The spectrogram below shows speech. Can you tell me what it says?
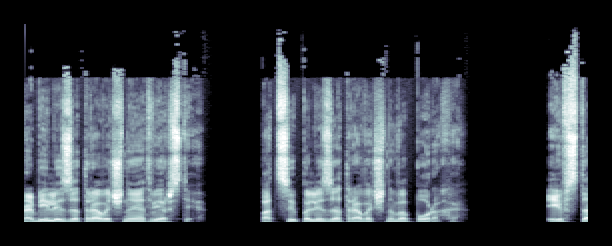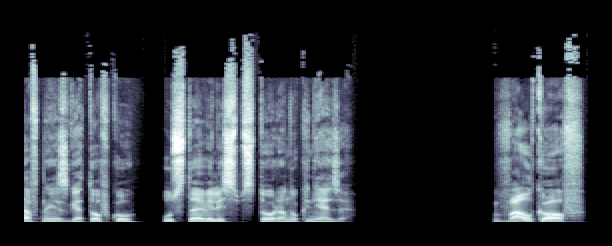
Пробили затравочное отверстие, подсыпали затравочного пороха. И, встав на изготовку, уставились в сторону князя. «Волков,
